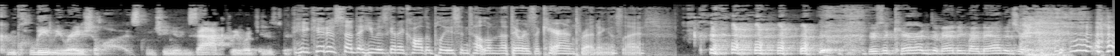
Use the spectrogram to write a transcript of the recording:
completely racialized, and she knew exactly what she was doing. He could have said that he was going to call the police and tell them that there was a Karen threatening his life. There's a Karen demanding my manager.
